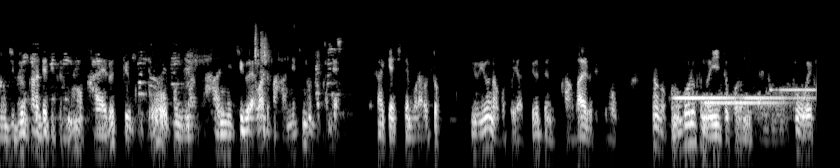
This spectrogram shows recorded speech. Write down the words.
もう自分から出てくるものを変えるっていうことを、このな半日ぐらいまでか半日の中で体験してもらうというようなことをやってるというのを考えると、なんかこのゴルフのいいところみたいなものと、お絵か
